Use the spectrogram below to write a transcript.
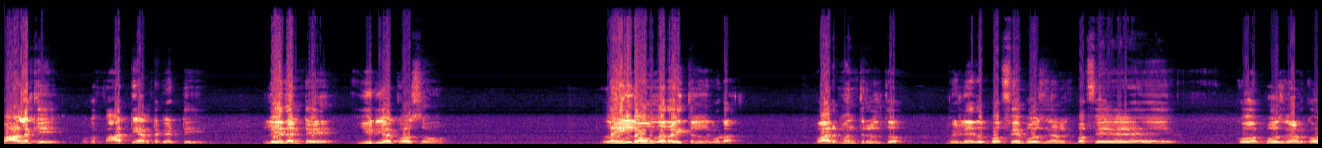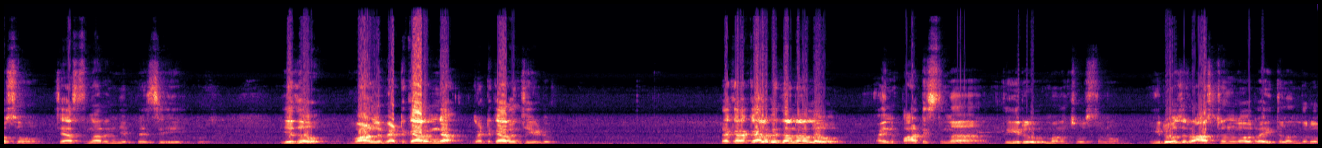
వాళ్ళకి ఒక పార్టీ అంటగట్టి లేదంటే యూరియా కోసం లైన్లో ఉన్న రైతులను కూడా వారి మంత్రులతో వీళ్ళు ఏదో బఫే భోజనాలకు బఫే కో భోజనాల కోసం చేస్తున్నారని చెప్పేసి ఏదో వాళ్ళని వెటకారంగా వెటకారం చేయడం. రకరకాల విధానాల్లో ఆయన పాటిస్తున్న తీరు మనం చూస్తున్నాం. ఈరోజు రాష్ట్రంలో రైతులందరూ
